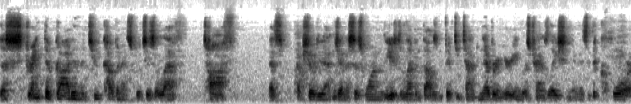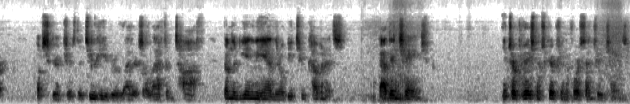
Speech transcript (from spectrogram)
the strength of God in the two covenants, which is Aleph, Toph. That's I've showed you that in Genesis one. We used eleven thousand fifty times, never in your English translation, and it's the core of scriptures. The two Hebrew letters, Aleph and Toph. From the beginning to the end, there will be two covenants. God didn't change. The interpretation of scripture in the fourth century changed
